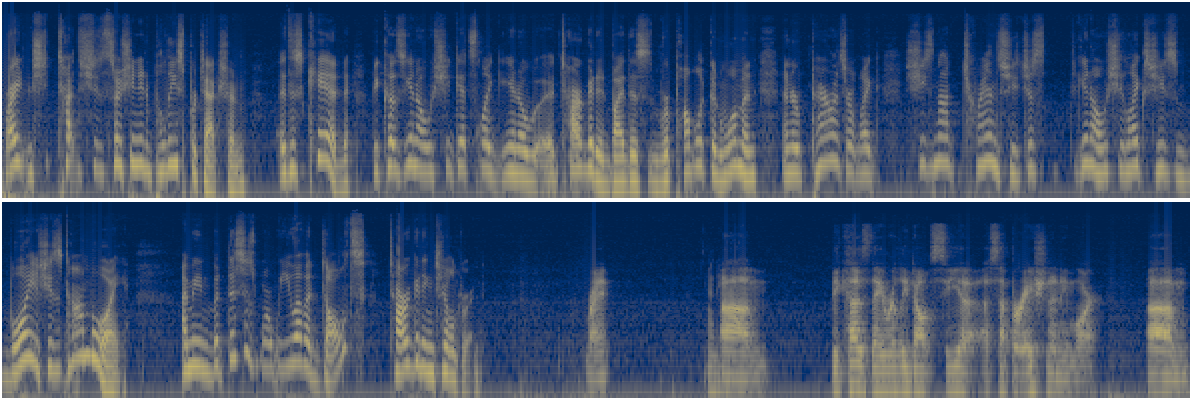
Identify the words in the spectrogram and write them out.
right, and she, t- she so she needed police protection. Uh, This kid, because you know she gets like you know uh, targeted by this Republican woman, and her parents are like, she's not trans. She's just you know she likes she's boy. She's a tomboy. I mean, but this is where you have adults targeting children. right? Um, because they really don't see a, a separation anymore. Um,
